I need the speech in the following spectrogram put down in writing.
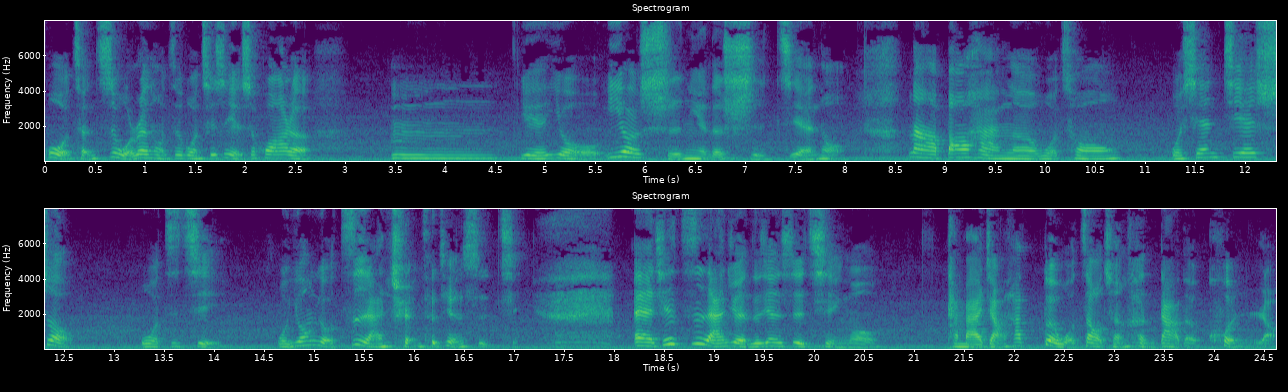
过程，自我认同这个过程，其实也是花了。嗯，也有一二十年的时间哦。那包含了我从我先接受我自己，我拥有自然卷这件事情。哎，其实自然卷这件事情哦，坦白讲，它对我造成很大的困扰。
